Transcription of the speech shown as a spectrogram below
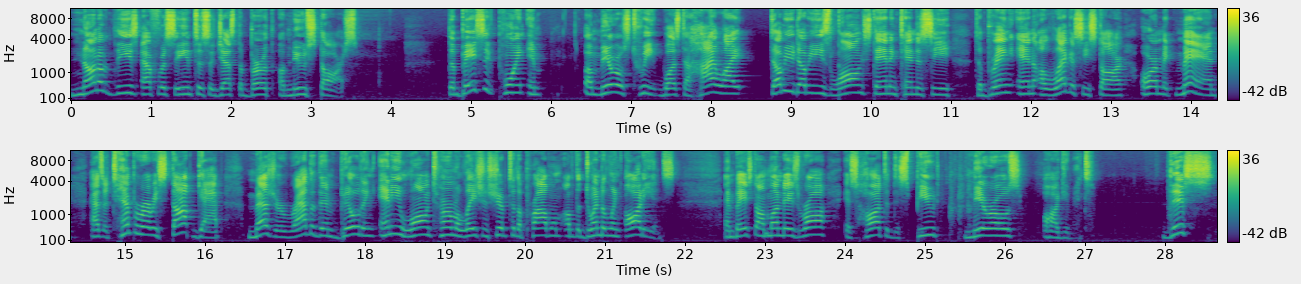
none of these efforts seem to suggest the birth of new stars. The basic point in of Miro's tweet was to highlight WWE's long standing tendency to bring in a legacy star or a McMahon as a temporary stopgap measure rather than building any long term relationship to the problem of the dwindling audience. And based on Monday's Raw, it's hard to dispute Miro's argument. This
